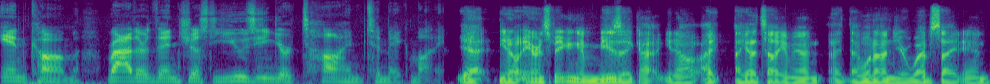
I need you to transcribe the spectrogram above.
income rather than just using your time to make money. yeah. You know, Aaron, speaking of music, I, you know, I, I got to tell you, man, I, I went on your website and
